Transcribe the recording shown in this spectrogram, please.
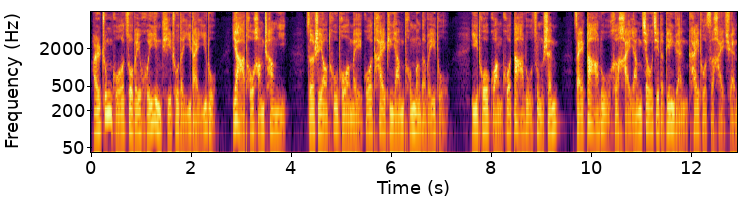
而中国作为回应提出的一带一路、亚投行倡议，则是要突破美国太平洋同盟的围堵，依托广阔大陆纵深，在大陆和海洋交界的边缘开拓次海权，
